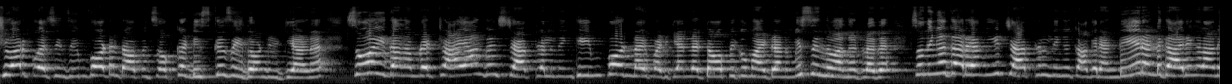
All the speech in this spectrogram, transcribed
ഷുവർ ക്വസ്റ്റ്യൻസ് ഇമ്പോർട്ടന്റ് ടോപ്പിക്സ് ഒക്കെ ഡിസ്കസ് ചെയ്തുകൊണ്ടിരിക്കുകയാണ്. സോ ഇതാ നമ്മുടെ ട്രയാങ്കിൾസ് ചാപ്റ്ററിൽ നിങ്ങൾക്ക് ഇമ്പോർട്ടന്റ് ആയി പഠിക്കാനുള്ള ടോപ്പിക്കുമായിട്ടാണ് മിസ് ഇന്ന് വന്നിട്ടുള്ളത്. സോ നിങ്ങൾക്കറിയാം ഈ ചാപ്റ്ററിൽ നിങ്ങൾക്ക് ആകെ രണ്ടേ രണ്ട് കാര്യങ്ങളാണ്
